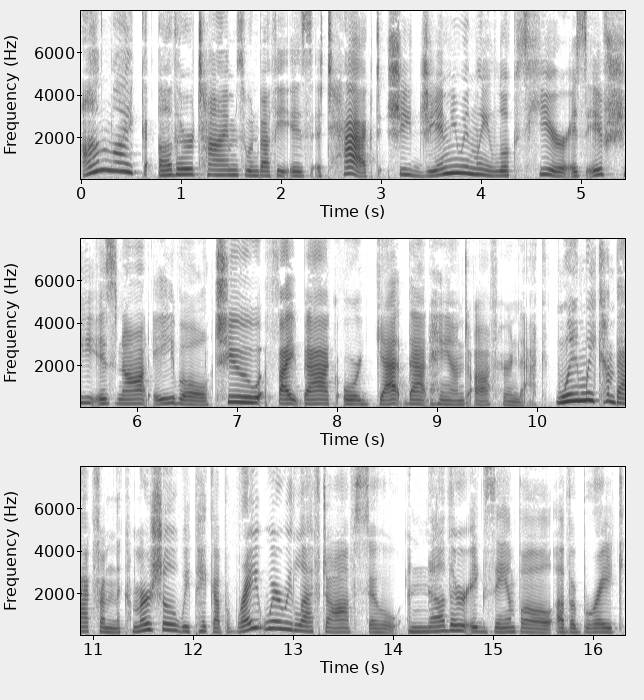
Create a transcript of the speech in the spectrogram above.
unlike other times when Buffy is attacked, she genuinely looks here as if she is not able to fight back or get that hand off her neck. When we come back from the commercial, we pick up right where we left off. So, another example of a break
